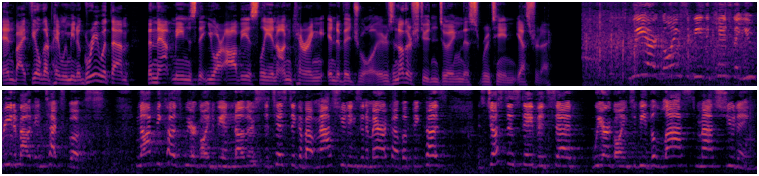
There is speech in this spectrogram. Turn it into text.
and by feel their pain we mean agree with them, then that means that you are obviously an uncaring individual. There's another student doing this routine yesterday. We are going to be the kids that you read about in textbooks not because we are going to be another statistic about mass shootings in America, but because, just as David said, we are going to be the last mass shooting.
